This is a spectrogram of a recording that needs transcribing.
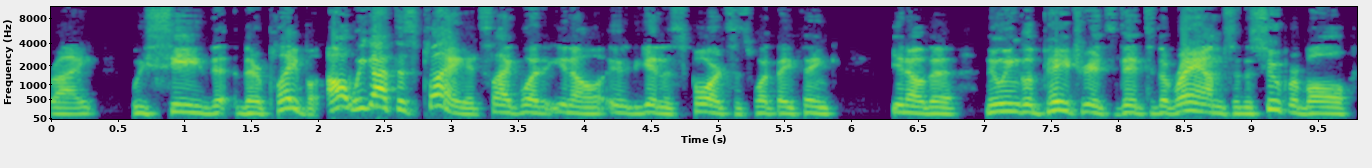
right? We see the, their playbook. Oh, we got this play. It's like what you know. Again, in sports, it's what they think. You know, the New England Patriots did to the Rams in the Super Bowl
